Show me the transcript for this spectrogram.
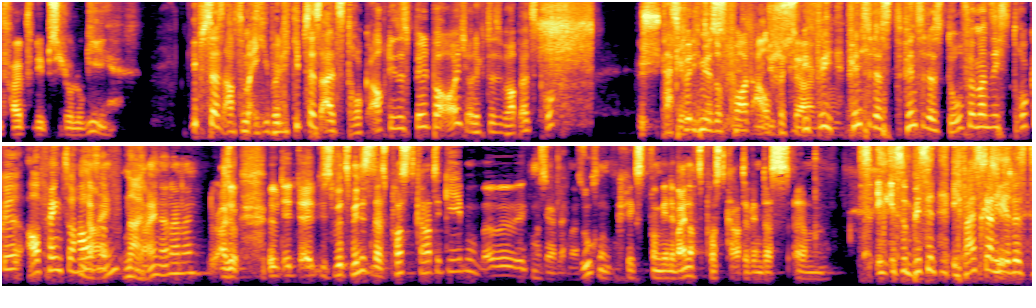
ein Fall für die Psychologie. Gibt es das auch, ich überlege, gibt es das als Druck auch, dieses Bild bei euch? Oder gibt es das überhaupt als Druck? Das würde ich mir sofort aufhängen. Findest du das, findest du das doof, wenn man sich Drucke aufhängt zu Hause? Nein, nein, nein, nein, nein. Also äh, äh, es wird es mindestens als Postkarte geben. Äh, ich muss ja gleich mal suchen. Du kriegst von mir eine Weihnachtspostkarte, wenn das. Ähm ist so ein bisschen, ich weiß gar nicht,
